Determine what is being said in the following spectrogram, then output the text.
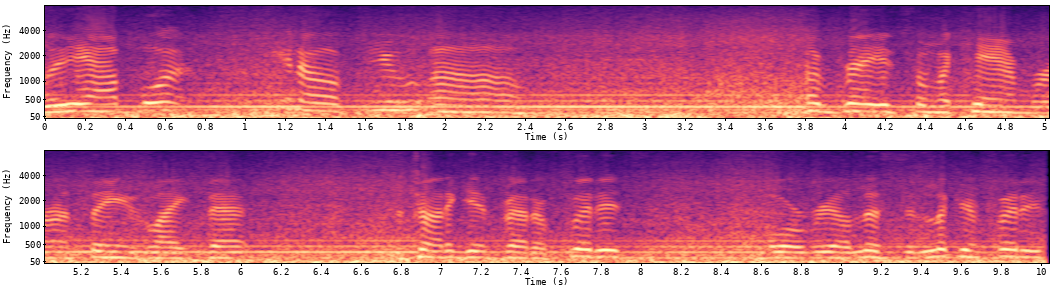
So yeah I bought you know a few uh, upgrades for my camera and things like that to try to get better footage more realistic looking footage.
